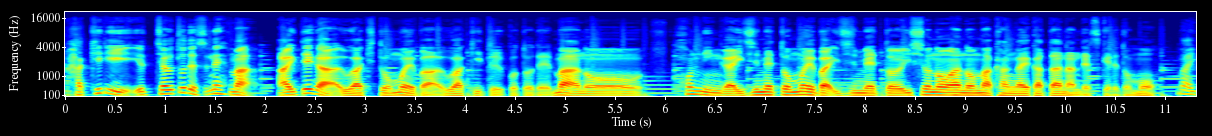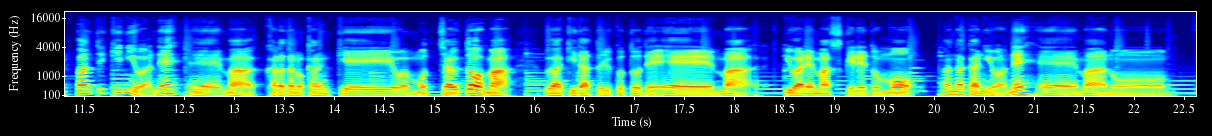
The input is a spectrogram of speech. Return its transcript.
はっきり言っちゃうとですね、まあ、相手が浮気と思えば浮気ということで、まあ、あの本人がいじめと思えばいじめと一緒の、あの、まあ、考え方なんですけれども、まあ、一般的にはね、えーまあ、体の関係を持っちゃうと、まあ、浮気だということで、えーまあ、言われますけれども、まあ、中にはね、えーまあ、あの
